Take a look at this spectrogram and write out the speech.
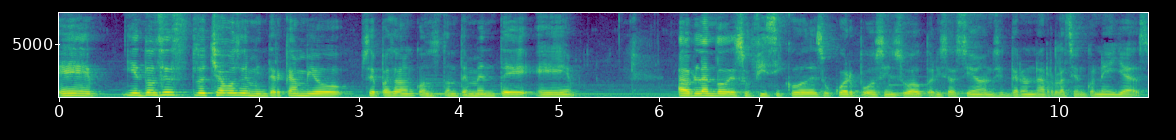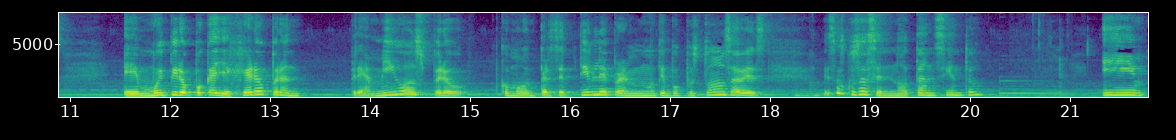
Eh, y entonces los chavos en mi intercambio se pasaban constantemente eh, hablando de su físico, de su cuerpo, sin su autorización, sin tener una relación con ellas. Eh, muy piropo callejero, pero entre amigos, pero como imperceptible, pero al mismo tiempo, pues tú no sabes, esas cosas se notan, siento. Y,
